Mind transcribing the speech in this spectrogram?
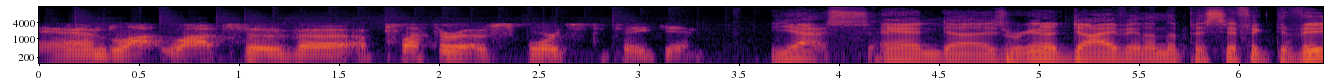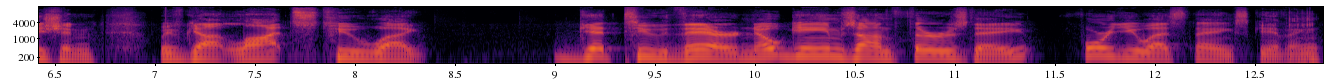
and lot, lots of uh, a plethora of sports to take in. Yes, and uh, as we're going to dive in on the Pacific Division, we've got lots to uh, get to there. No games on Thursday for U.S. Thanksgiving.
